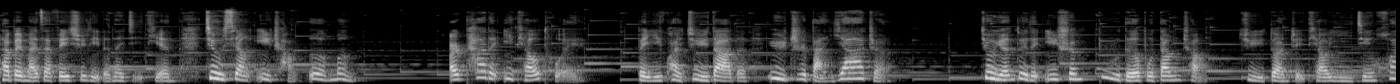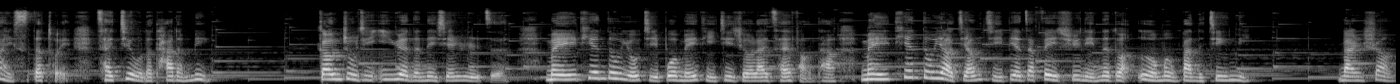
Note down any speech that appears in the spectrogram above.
他被埋在废墟里的那几天，就像一场噩梦，而他的一条腿被一块巨大的预制板压着，救援队的医生不得不当场锯断这条已经坏死的腿，才救了他的命。刚住进医院的那些日子，每天都有几波媒体记者来采访他，每天都要讲几遍在废墟里那段噩梦般的经历。晚上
